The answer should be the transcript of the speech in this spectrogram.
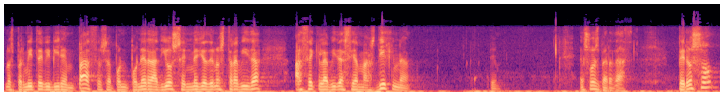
nos permite vivir en paz, o sea, poner a Dios en medio de nuestra vida hace que la vida sea más digna. Eso es verdad. Pero eso,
